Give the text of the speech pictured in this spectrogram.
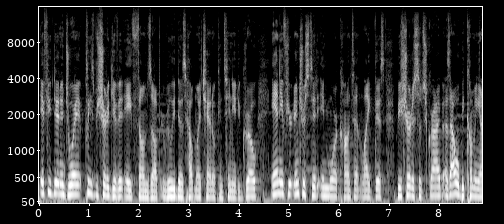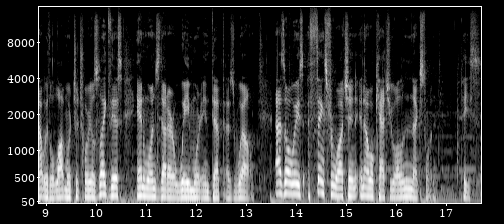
If you did enjoy it, please be sure to give it a thumbs up. It really does help my channel continue to grow. And if you're interested in more content like this, be sure to subscribe as I will be coming out with a lot more tutorials like this and ones that are way more in depth as well. As always, thanks for watching and I will catch you all in the next one. Peace.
